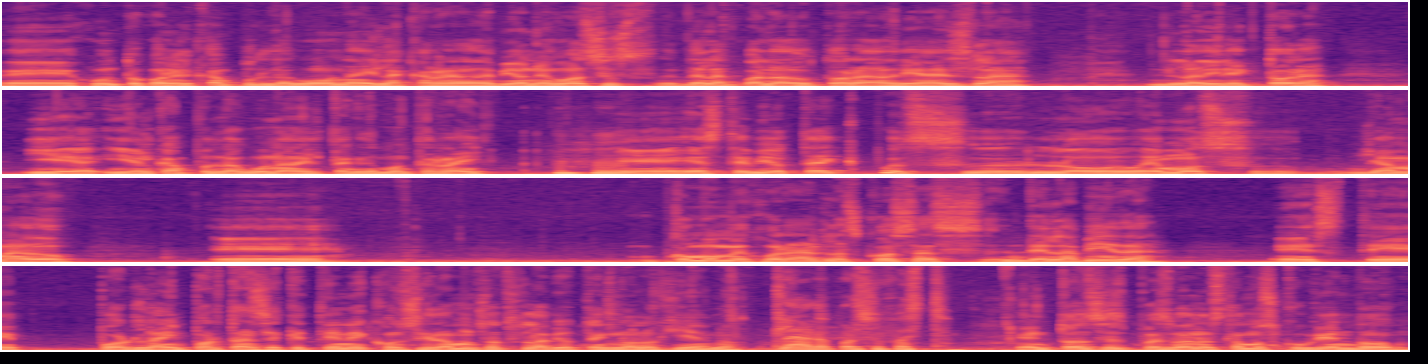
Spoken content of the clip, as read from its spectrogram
eh, junto con el Campus Laguna y la carrera de bionegocios, de la cual la doctora Adria es la, la directora, y, y, el Campus Laguna del TEC de Monterrey. eh, este Biotech, pues lo hemos llamado eh, cómo mejorar las cosas de la vida este, por la importancia que tiene, consideramos nosotros la biotecnología, ¿no? Claro, por supuesto. Entonces, pues bueno, estamos cubriendo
